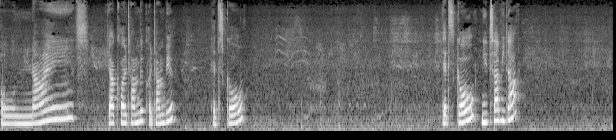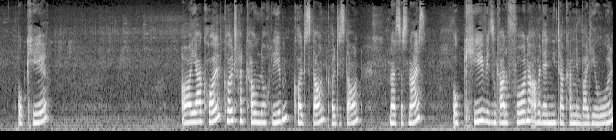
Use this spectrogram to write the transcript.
Oh, nice. Ja, Colt haben wir, Colt haben wir. Let's go. Let's go. Nita wieder. Okay. Oh ja, Colt. Colt hat kaum noch Leben. Colt ist down. Colt ist down. Nice, das ist nice. Okay, wir sind gerade vorne, aber der Nita kann den Ball hier holen.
